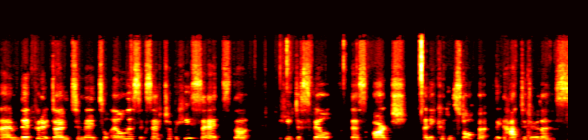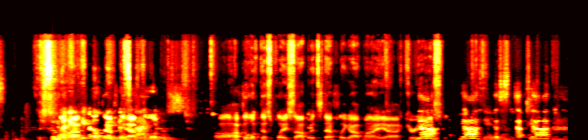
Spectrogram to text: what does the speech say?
Um, they put it down to mental illness, etc. But he said that he just felt this urge and he couldn't stop it. That he had to do this. There's so I'll many have- people I'll being definitely have to look. misdiagnosed. I'll have to look this place up. It's definitely got my uh, curiosity. Yeah, Yeah. it's yeah. Mhm.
